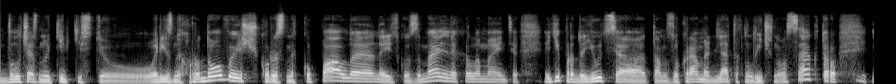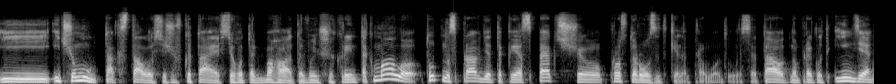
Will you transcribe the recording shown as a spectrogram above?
величезною кількістю різних родовищ, корисних копалин, різкоземельних елементів, які продаються там, зокрема для технологічного сектору. І, І чому так сталося, що в Китаї всього так багато, в інших країн так мало? Тут насправді такий аспект, що просто розвитки не проводили проводилися. Та, от, наприклад, Індія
